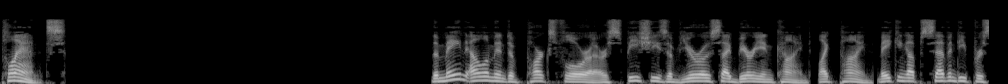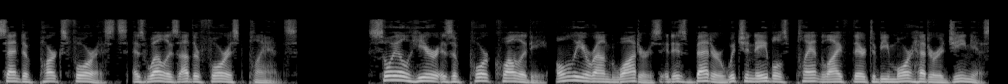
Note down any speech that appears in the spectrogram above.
Plants The main element of park's flora are species of Euro-Siberian kind, like pine making up 70% of park's forests as well as other forest plants. Soil here is of poor quality, only around waters it is better which enables plant life there to be more heterogeneous.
